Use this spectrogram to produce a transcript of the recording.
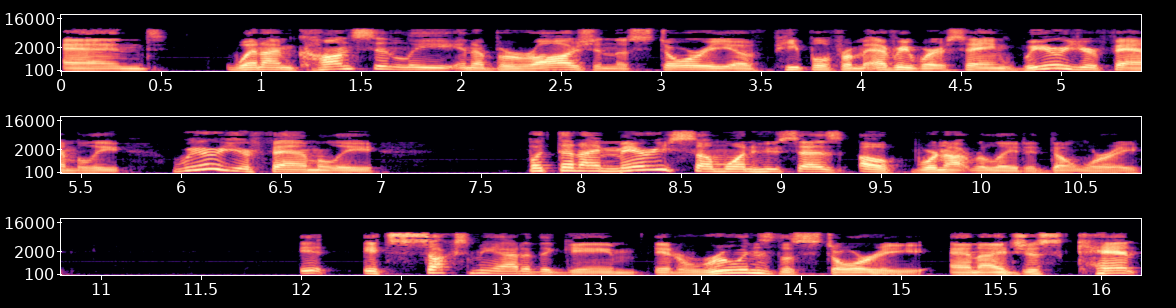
And when I'm constantly in a barrage in the story of people from everywhere saying, We're your family, we're your family, but then I marry someone who says, Oh, we're not related, don't worry. It it sucks me out of the game, it ruins the story, and I just can't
